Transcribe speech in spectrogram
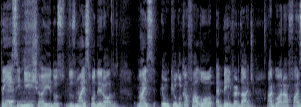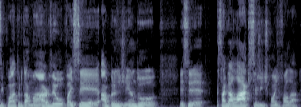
tem É. esse nicho aí dos, dos mais poderosos. Mas o que o Luca falou é bem verdade. Agora a fase 4 da Marvel vai ser abrangendo esse, essa galáxia, a gente pode falar.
